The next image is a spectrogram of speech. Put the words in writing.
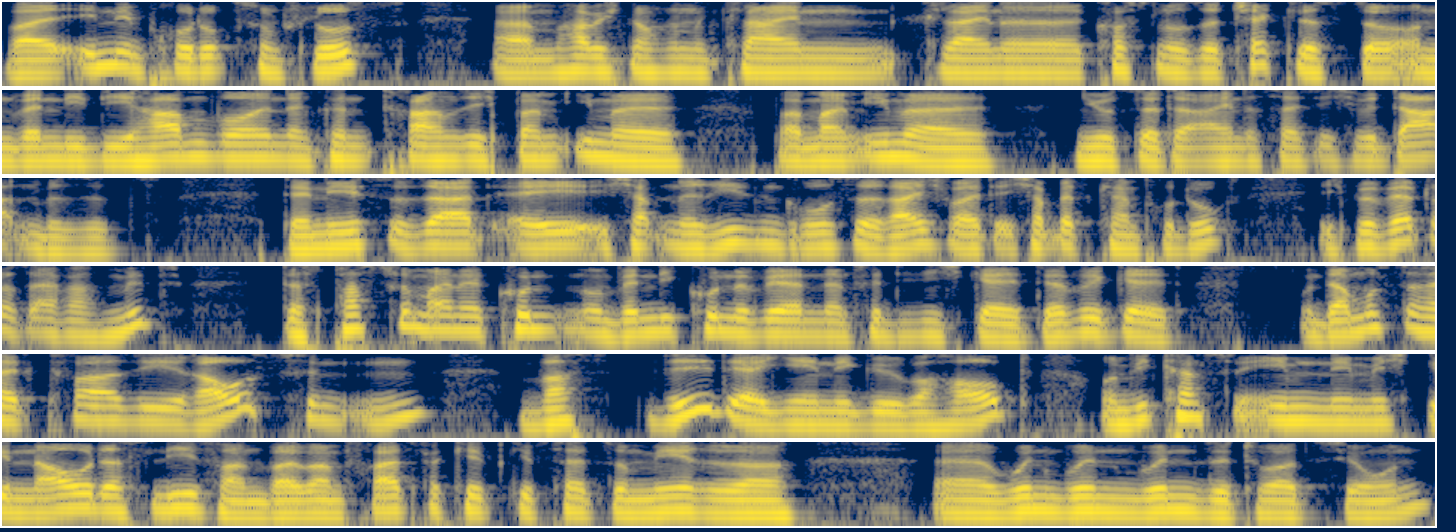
weil in dem Produkt zum Schluss ähm, habe ich noch eine kleine, kleine kostenlose Checkliste und wenn die die haben wollen, dann können, tragen sie sich beim E-Mail, bei meinem E-Mail Newsletter ein. Das heißt, ich will Datenbesitz. Der nächste sagt, ey, ich habe eine riesengroße Reichweite, ich habe jetzt kein Produkt, ich bewerbe das einfach mit, das passt für meine Kunden und wenn die Kunde werden, dann verdiene ich Geld. Der will Geld. Und da musst du halt quasi rausfinden, was will derjenige überhaupt und wie kannst du ihm nämlich genau das liefern, weil beim Freiheitspaket gibt's halt so mehrere äh, Win-Win-Win-Situationen.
